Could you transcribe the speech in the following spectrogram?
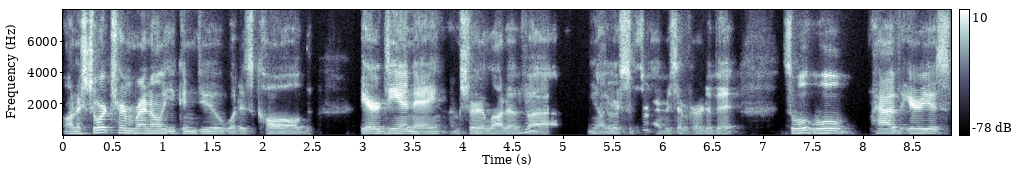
on a short-term rental, you can do what is called Air DNA. I'm sure a lot of mm-hmm. uh, you know sure. your subscribers have heard of it. So we'll we'll have areas,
